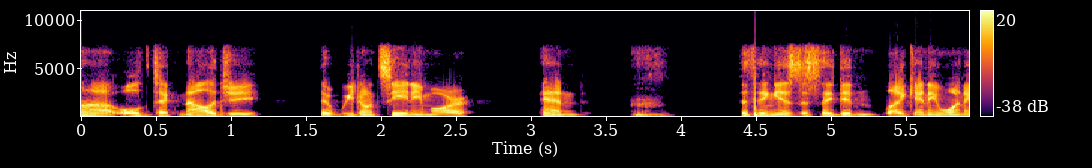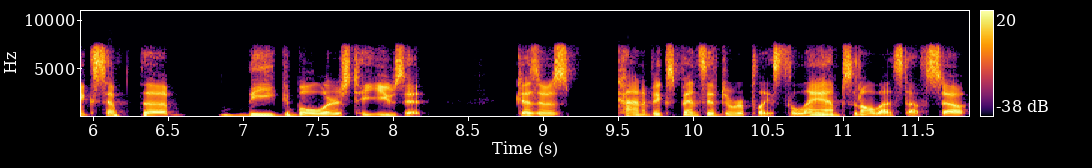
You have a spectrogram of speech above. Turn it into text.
uh, old technology that we don't see anymore. And the thing is, is they didn't like anyone except the league bowlers to use it because it was kind of expensive to replace the lamps and all that stuff. So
